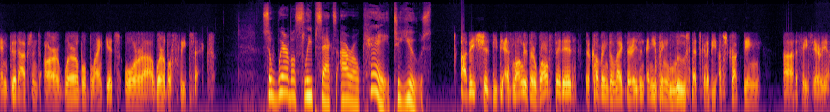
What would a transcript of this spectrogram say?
and good options are wearable blankets or uh, wearable sleep sacks. So wearable sleep sacks are okay to use. Uh, they should be, as long as they're well fitted, they're covering the leg, there isn't anything loose that's going to be obstructing uh, the face area.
